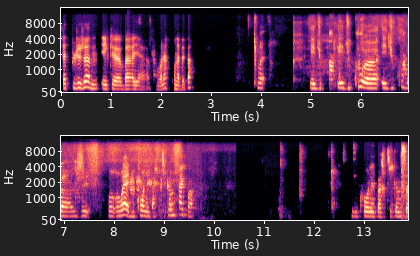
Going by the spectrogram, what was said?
Peut-être plus jeune, et que, bah, y a, voilà, qu'on n'avait pas. Ouais. Et du, et du coup, euh, et du coup, ben, ouais, du coup, on est parti comme ça, quoi. Du coup, on est parti comme ça.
